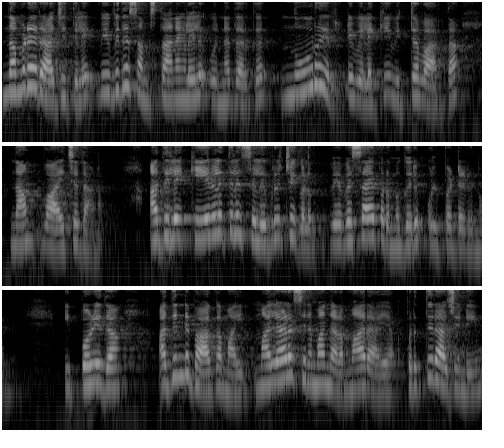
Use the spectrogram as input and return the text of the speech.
നമ്മുടെ രാജ്യത്തിലെ വിവിധ സംസ്ഥാനങ്ങളിലെ ഉന്നതർക്ക് നൂറ് ഇരട്ടി വിലയ്ക്ക് വിറ്റ വാർത്ത നാം വായിച്ചതാണ്. അതിലെ കേരളത്തിലെ സെലിബ്രിറ്റികളും വ്യവസായ പ്രമുഖരും ഉൾപ്പെട്ടിരുന്നു. ഇപ്പോഴിതാ അതിന്റെ ഭാഗമായി മലയാള സിനിമാ നടന്മാരായ പൃഥ്വിരാജിന്റെയും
